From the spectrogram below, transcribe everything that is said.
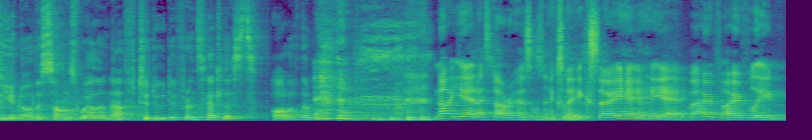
Do you know the songs well enough to do different set lists? All of them? Not yet. I start rehearsals next week, so yeah, yeah. But hope, hopefully,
